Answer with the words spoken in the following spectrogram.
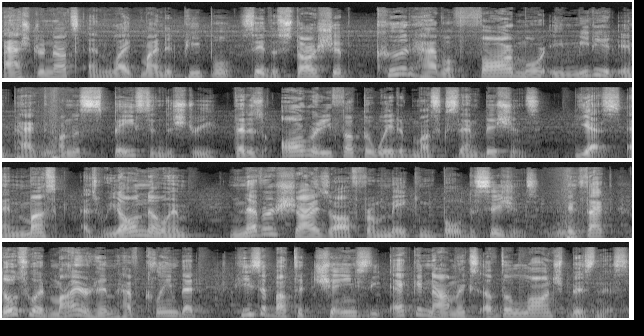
Astronauts and like-minded people say the Starship could have a far more immediate impact on the space industry that has already felt the weight of Musk's ambitions. Yes, and Musk, as we all know him, never shies off from making bold decisions. In fact, those who admire him have claimed that he's about to change the economics of the launch business.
